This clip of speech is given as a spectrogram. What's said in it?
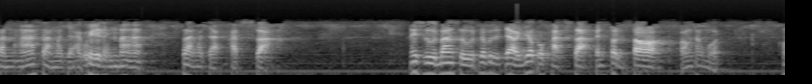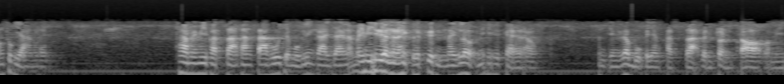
ตัณหา สร้างมาจากเวทนา สร้างมาจากผัสสะในสูตรบางสูตรพระพุทธเจ้ายกอผัสสะเป็นต้นตอของทั้งหมด ของทุกอย่างเลย ถ้าไม่มีผัสสะทางตาหูจมูกลิ้นกายใจ แล้ว ไม่มีเรื่องอะไรเกิดขึ้นในโลกนี้แก่เรา มันจึงระบุไปยังผัสสะเป็นต้นตอก็มี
